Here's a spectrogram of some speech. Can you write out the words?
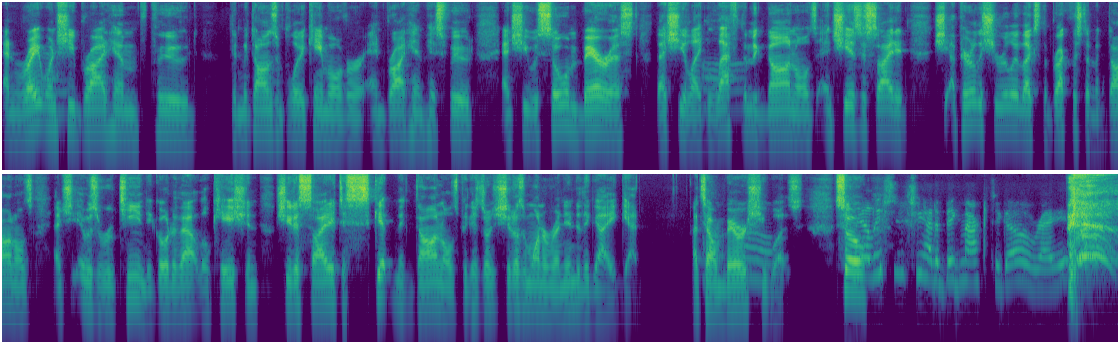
And right when she brought him food, the McDonald's employee came over and brought him his food. And she was so embarrassed that she like left the McDonald's. And she has decided she apparently she really likes the breakfast at McDonald's, and she, it was a routine to go to that location. She decided to skip McDonald's because she doesn't want to run into the guy again. That's how embarrassed she Wow. was. I mean, So at least she she had a Big Mac to go, right?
